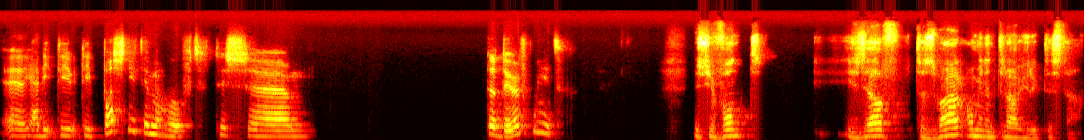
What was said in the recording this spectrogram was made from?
uh, ja, die, die, die past niet in mijn hoofd. Dus uh, dat durf ik niet. Dus je vond jezelf te zwaar om in een trouwjurk te staan.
